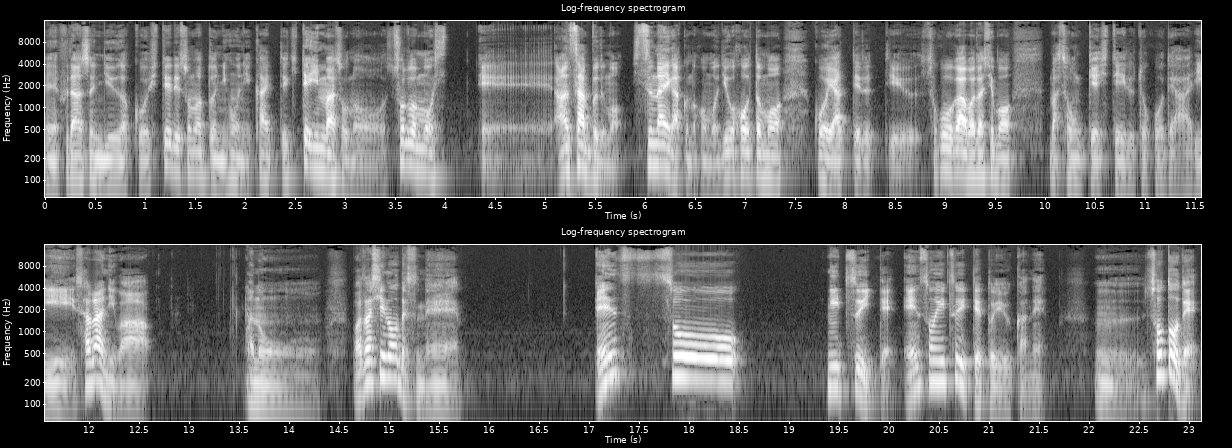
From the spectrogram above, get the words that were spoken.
えー、フランスに留学をして、で、その後日本に帰ってきて、今、その、ソロも、えー、アンサンブルも、室内楽の方も両方ともこうやってるっていう、そこが私も、まあ、尊敬しているところであり、さらには、あのー、私のですね、演奏について、演奏についてというかね、うん、外で、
